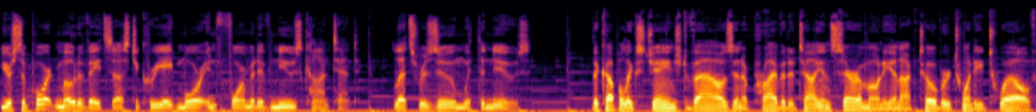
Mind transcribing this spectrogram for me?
Your support motivates us to create more informative news content. Let's resume with the news. The couple exchanged vows in a private Italian ceremony in October 2012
